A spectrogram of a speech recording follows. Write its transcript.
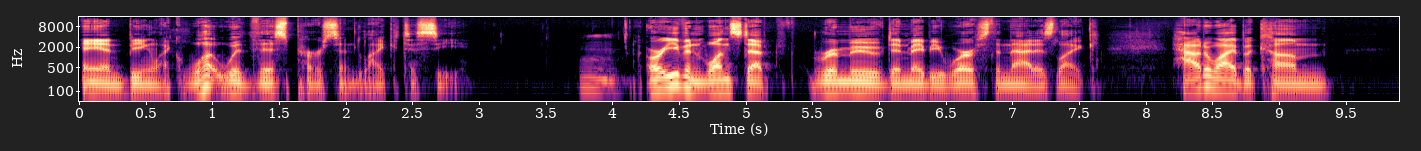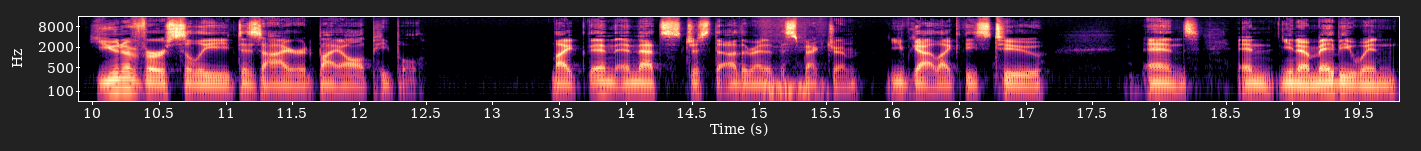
and being like, what would this person like to see? Or even one step removed and maybe worse than that is like, how do I become universally desired by all people? Like, and, and that's just the other end of the spectrum. You've got like these two ends. And, you know, maybe when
